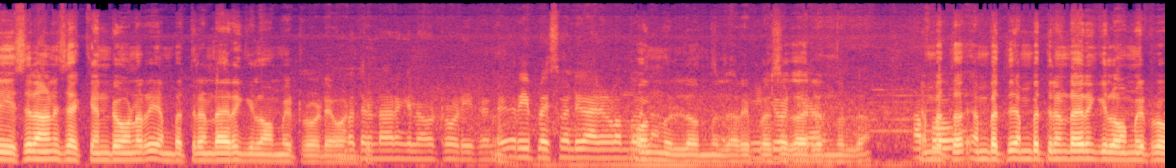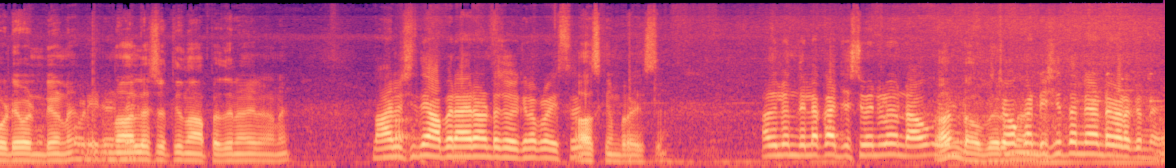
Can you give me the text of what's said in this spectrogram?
ഡീസലാണ് സെക്കൻഡ് ഓണർ എൺപത്തിരണ്ടായിരം കിലോമീറ്റർ ഓടിയ ഒന്നുമില്ല ഒന്നുമില്ല. റീപ്ലേസ് കാര്യമൊന്നുമില്ല. എൺപത്തി എൺപത്തിരണ്ടായിരം കിലോമീറ്റർ ഓടിയ വണ്ടിയാണ്. നാല് ലക്ഷത്തി നാൽപ്പതിനായിരമാണ് നാല് ലക്ഷത്തി നാൽപ്പതിനായിരം ഉണ്ട് ചോദിക്കുന്ന പ്രൈസ് ആസ്കിംഗ് പ്രൈസ് അതിലെന്തെങ്കിലുമൊക്കെ അഡ്ജസ്റ്റ്മെന്റുകൾ ഉണ്ടാവും. സ്റ്റോക്ക് കണ്ടീഷൻ തന്നെയാണ് കിടക്കുന്നത്?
